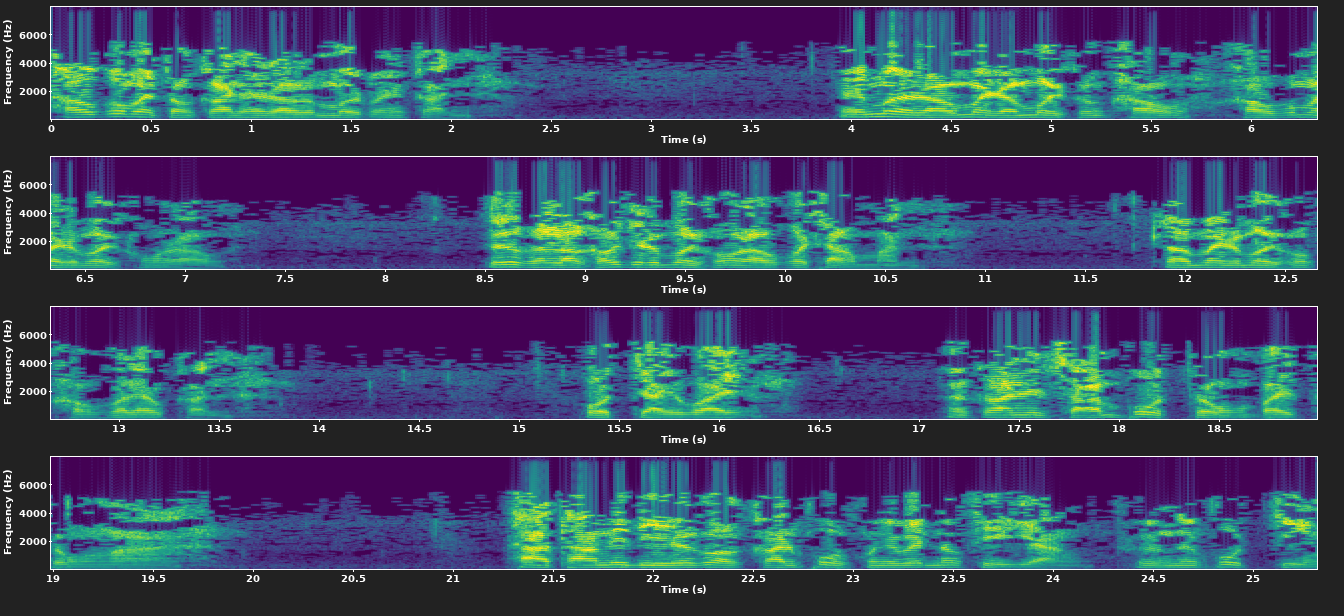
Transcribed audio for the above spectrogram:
เขาก็ไม่ต้องการให้เราละเมิดเหมือนกันเมื่อเราไม่ละเมิดของเขา เขาก็ไม่ละเมิดของเรา หรือเราเขาจะละเมิดของเราก็ช่างมัน เราไม่ละเมิดของเขาก็แล้วกันอดใจไว้ อาการที่สามพูดตรงไปตรงมา ถ้าทางนี้ดีแล้วก็การพูดคนจะเว้นทั้งสี่อย่าง คือหนึ่งพูดจริง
